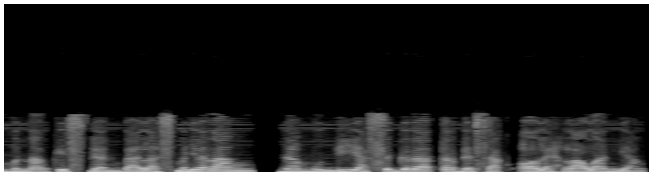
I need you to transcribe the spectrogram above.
menangkis dan balas menyerang, namun dia segera terdesak oleh lawan yang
